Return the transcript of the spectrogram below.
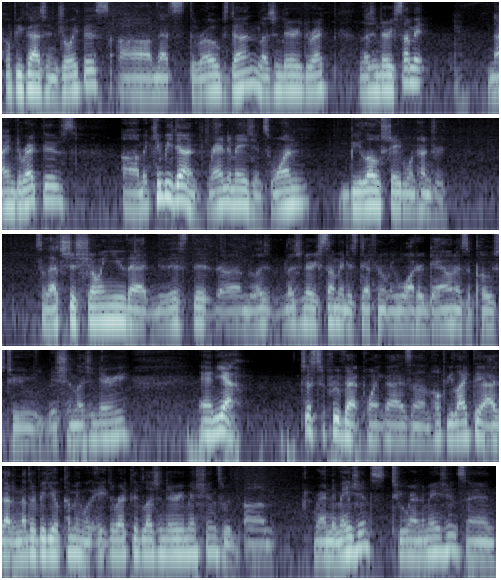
hope you guys enjoyed this. Um, that's the Rogues done. Legendary Direct, Legendary Summit, nine directives. Um, it can be done. Random agents, one below Shade 100. So that's just showing you that this the, um, Legendary Summit is definitely watered down as opposed to Mission Legendary. And yeah, just to prove that point, guys, um, hope you liked it. I got another video coming with eight directive Legendary missions with um, random agents, two random agents, and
